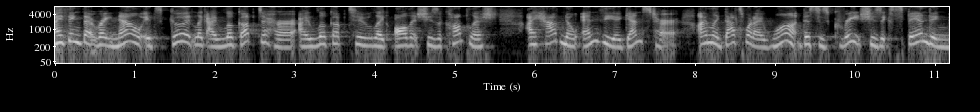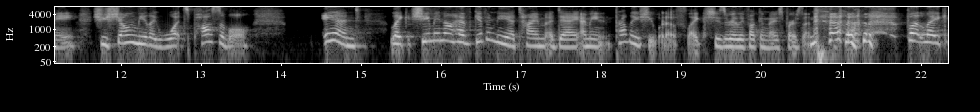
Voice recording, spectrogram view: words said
I think that right now it's good. Like I look up to her. I look up to like all that she's accomplished. I have no envy against her. I'm like, that's what I want. This is great. She's expanding me. She's showing me like what's possible. And like she may not have given me a time a day. I mean, probably she would have. Like she's a really fucking nice person. but like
